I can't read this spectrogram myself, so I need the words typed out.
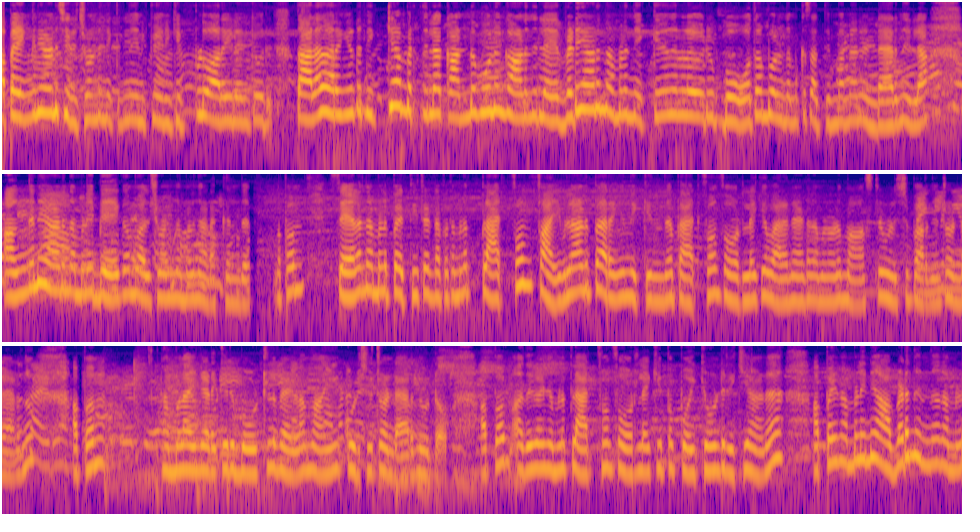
അപ്പോൾ എങ്ങനെയാണ് ചിരിച്ചുകൊണ്ട് നിൽക്കുന്നത് എനിക്ക് എനിക്കിപ്പോഴും അറിയില്ല. എനിക്ക് ഒരു തല കറങ്ങിയിട്ട് നിൽക്കാൻ പറ്റുന്നില്ല കണ്ണുപോലും കാണുന്നില്ല. എവിടെയാണ് നമ്മൾ നിൽക്കുന്നതെന്നുള്ള ഒരു ബോധം പോലും നമുക്ക് സത്യം പറഞ്ഞാൽ ഉണ്ടായിരുന്നില്ല. അങ്ങനെയാണ് നമ്മൾ ഈ ബേഗം വലിച്ചുകൊണ്ട് നമ്മൾ നടക്കുന്നത്. അപ്പം സേലം നമ്മളിപ്പോൾ എത്തിയിട്ടുണ്ട്. അപ്പോൾ നമ്മൾ പ്ലാറ്റ്ഫോം ഫൈവിലാണ് ഇപ്പോൾ ഇറങ്ങി നിൽക്കുന്നത് പ്ലാറ്റ്ഫോം ഫോറിലേക്ക് വരാനായിട്ട് നമ്മളോട് മാസ്റ്റർ വിളിച്ച് പറഞ്ഞിട്ടുണ്ടായിരുന്നു. അപ്പം നമ്മൾ അതിന്റെ ഇടയ്ക്ക് ഒരു ബോട്ടിൽ വെള്ളം വാങ്ങി കുടിച്ചിട്ടുണ്ടായിരുന്നു കേട്ടോ അപ്പം അത് കഴിഞ്ഞ് നമ്മൾ പ്ലാറ്റ്ഫോം ഫോറിലേക്ക് ഇപ്പോൾ പോയിക്കൊണ്ടിരിക്കുകയാണ്. അപ്പോൾ നമ്മളിനി അവിടെ നിന്ന് നമ്മൾ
